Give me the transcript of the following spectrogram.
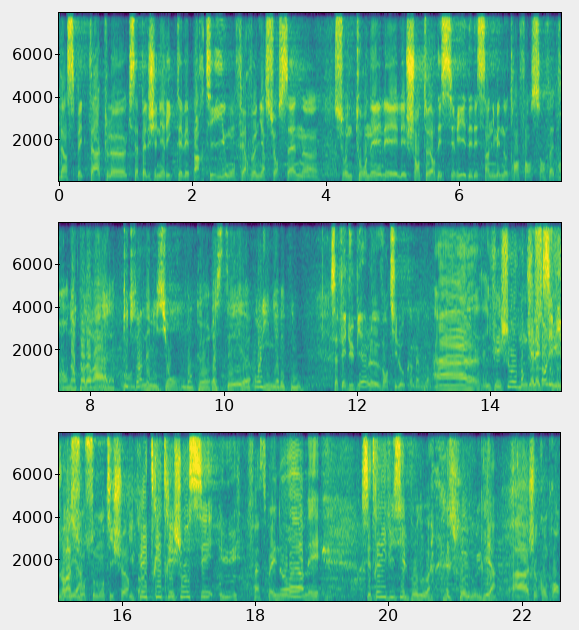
d'un spectacle euh, qui s'appelle Générique TV Party, où on fait revenir sur scène, euh, sur une tournée, les, les chanteurs des séries et des dessins animés de notre enfance, en fait. On en parlera à la toute fin de l'émission, donc euh, restez en ligne avec nous. Ça fait du bien le ventilo quand même. là. Ah, il fait chaud mon Je Galaxy. sens les vibrations sous mon t-shirt. Il fait très très chaud, c'est u- enfin c'est pas une horreur mais c'est très difficile pour nous, je peux vous le dire. Ah, je comprends.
